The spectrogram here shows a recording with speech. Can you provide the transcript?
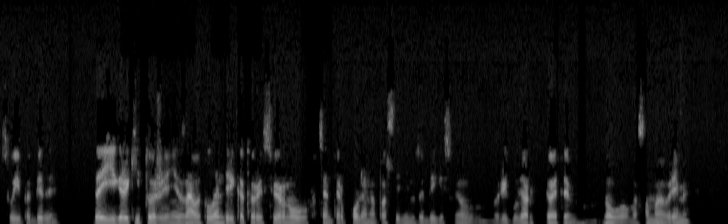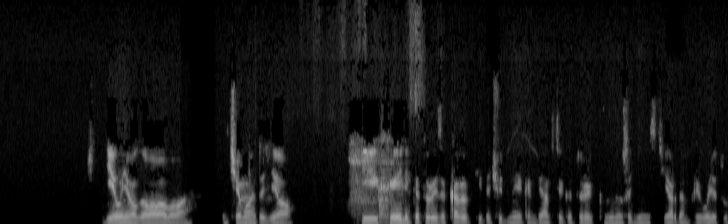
свои победы. Да и игроки тоже. Я не знаю, вот Лендри, который свернул в центр поля на последнем забеге своего регуляр... Это, ну, в основное время. Где у него голова была? Зачем он это делал? И Хейли, который заказывает какие-то чудные комбинации, которые к минус 11 ярдам приводят у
